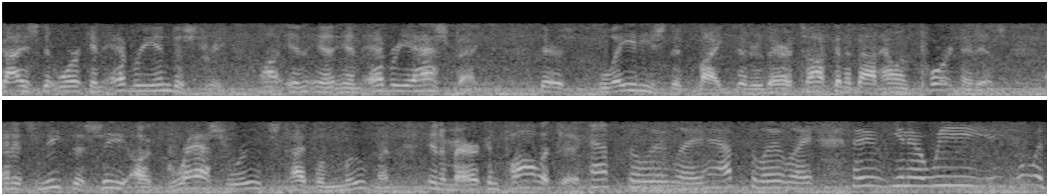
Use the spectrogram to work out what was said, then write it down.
guys that work in every industry, uh, in, in in every aspect. There's ladies that bike that are there talking about how important it is, and it's neat to see a grassroots type of movement in American politics. Absolutely, absolutely. You know, we with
